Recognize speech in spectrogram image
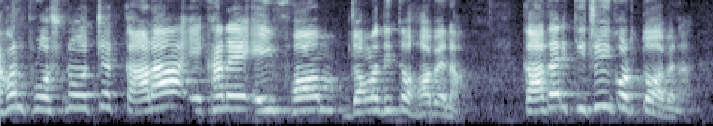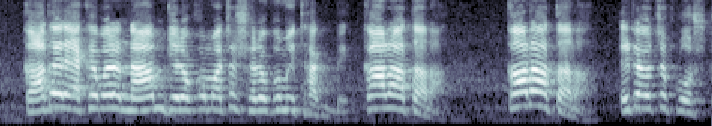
এখন প্রশ্ন হচ্ছে, কারা এখানে এই ফর্ম জমা দিতে হবে না? কাদের কিছুই করতে হবে না? কাদের একেবারে নাম যেরকম আছে সেরকমই থাকবে। কারা তারা? কারা তারা? এটা হচ্ছে প্রশ্ন।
